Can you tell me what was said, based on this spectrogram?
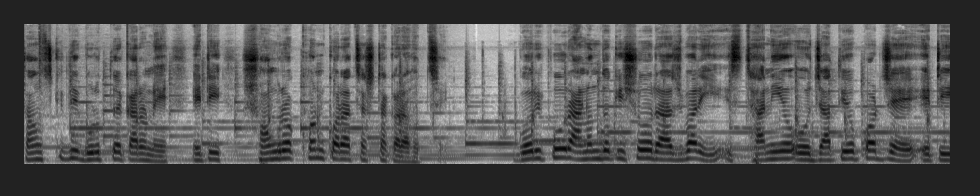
সাংস্কৃতিক গুরুত্বের কারণে এটি সংরক্ষণ করার চেষ্টা করা হচ্ছে। গৌরীপুর আনন্দকিশোর রাজবাড়ি স্থানীয় ও জাতীয় পর্যায়ে এটি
